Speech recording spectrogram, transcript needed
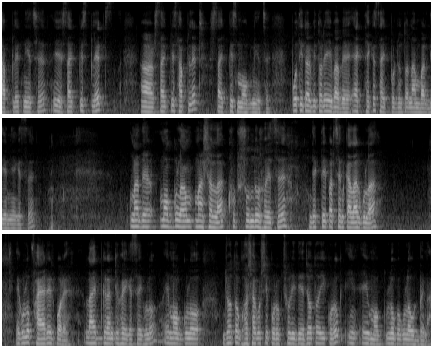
half plate নিয়েছে। এ সাইড পিস প্লেট আর side piece half plate side piece mug নিয়েছে। প্রতিটার ভিতরে এইভাবে এক থেকে সাইড পর্যন্ত নাম্বার দিয়ে নিয়ে গেছে। ওনাদের মগগুলা মার্শাল্লাহ খুব সুন্দর হয়েছে। দেখতেই পাচ্ছেন কালারগুলা এগুলো ফায়ারের পরে। লাইফ গ্যারান্টি হয়ে গেছে এগুলো। এই মগগুলো যত ঘষাঘষি করুক, ছুরি দিয়ে যত ই করুক, এই মগ লোগোগুলো উঠবে না।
